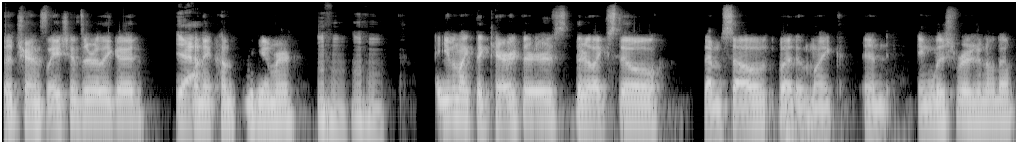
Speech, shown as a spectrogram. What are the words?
the translations are really good yeah. when it comes to humor. hmm hmm Even like the characters, they're like still themselves, but in like an English version of them.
